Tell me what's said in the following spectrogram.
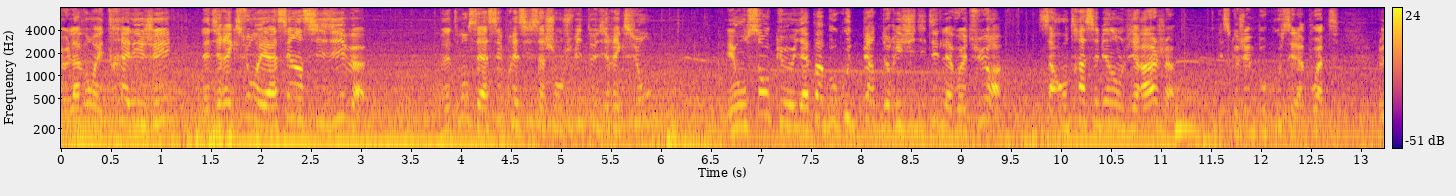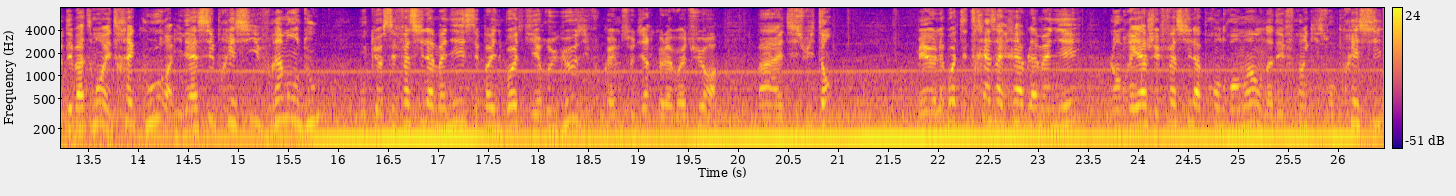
euh, l'avant est très léger, la direction est assez incisive. Honnêtement, c'est assez précis, ça change vite de direction. Et on sent qu'il n'y a pas beaucoup de perte de rigidité de la voiture. Ça rentre assez bien dans le virage. Et ce que j'aime beaucoup, c'est la boîte. Le débattement est très court, il est assez précis, vraiment doux. Donc euh, c'est facile à manier, c'est pas une boîte qui est rugueuse. Il faut quand même se dire que la voiture bah, a 18 ans. Mais euh, la boîte est très agréable à manier. L'embrayage est facile à prendre en main. On a des freins qui sont précis.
